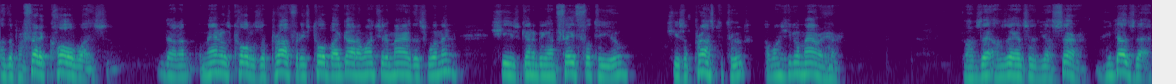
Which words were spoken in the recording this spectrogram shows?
uh, the prophetic call was. That a, a man who's called as a prophet, he's told by God, I want you to marry this woman. She's going to be unfaithful to you. She's a prostitute. I want you to go marry her. Hosea, Hosea says, Yes, sir. He does that.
